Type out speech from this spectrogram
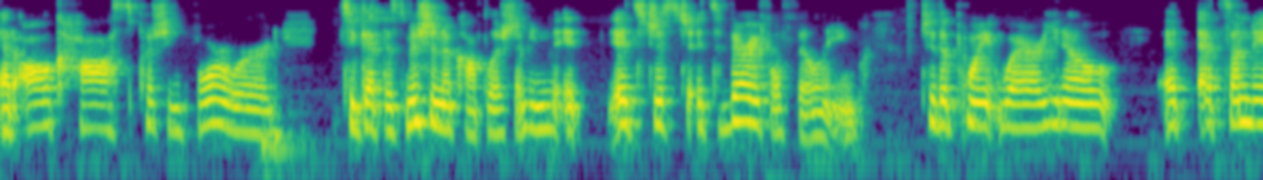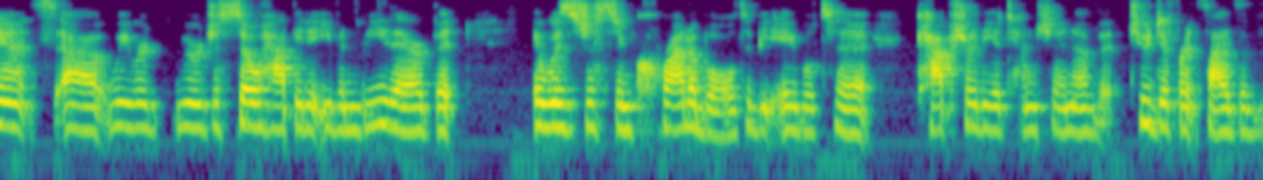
at all costs pushing forward to get this mission accomplished. I mean, it, it's just it's very fulfilling to the point where you know at, at Sundance uh, we were we were just so happy to even be there, but it was just incredible to be able to capture the attention of two different sides of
